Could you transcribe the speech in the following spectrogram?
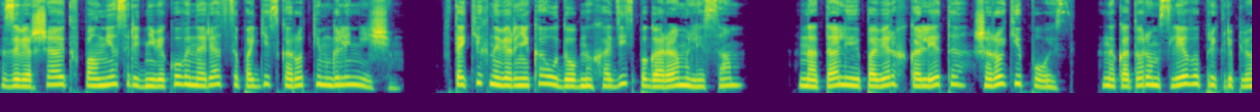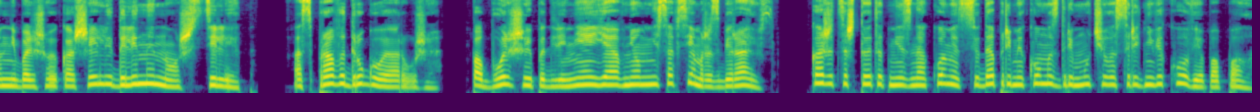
завершают вполне средневековый наряд сапоги с коротким голенищем. В таких наверняка удобно ходить по горам и лесам. На талии поверх калета широкий пояс, на котором слева прикреплен небольшой кошель и длинный нож, стилет, а справа другое оружие. Побольше и подлиннее я в нем не совсем разбираюсь. Кажется, что этот незнакомец сюда прямиком из дремучего средневековья попал.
